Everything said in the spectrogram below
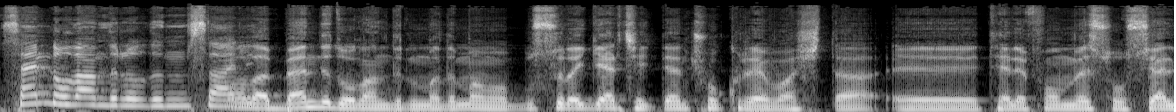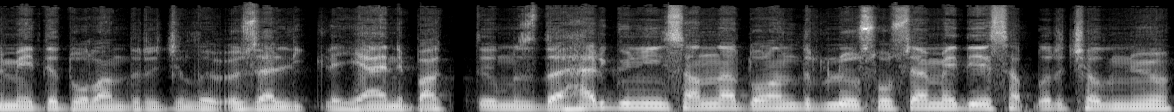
Sen dolandırıldın mı Salih? Valla ben de dolandırılmadım ama bu sıra gerçekten çok revaçta. Ee, telefon ve sosyal medya dolandırıcılığı özellikle. Yani baktığımızda her gün insanlar dolandırılıyor. Sosyal medya hesapları çalınıyor.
